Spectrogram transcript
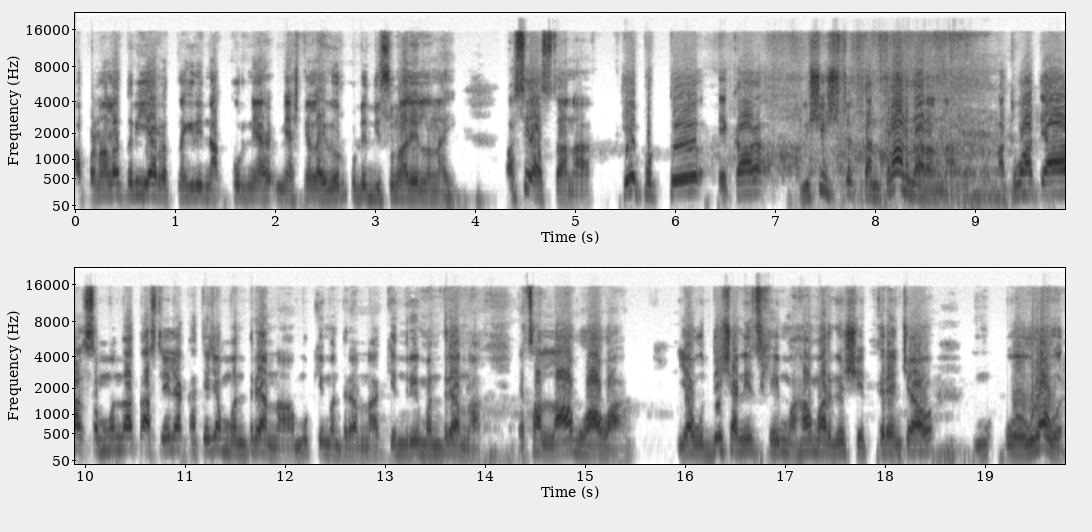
आपणाला तरी या रत्नागिरी नागपूर नॅ- नॅशनल हायवेवर कुठे दिसून आलेलं नाही. असे असताना हे फक्त एका विशिष्ट कंत्राटदारांना अथवा त्या संबंधात असलेल्या खात्याच्या मंत्र्यांना मुख्यमंत्र्यांना केंद्रीय मंत्र्यांना याचा लाभ व्हावा या उद्देशानेच हे महामार्ग शेतकऱ्यांच्या उरावर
